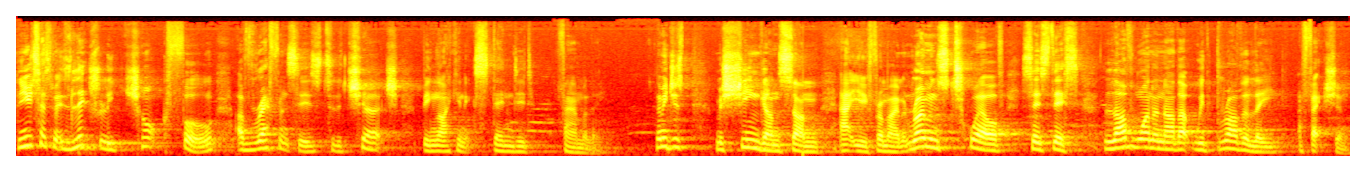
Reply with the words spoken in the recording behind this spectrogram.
The New Testament is literally chock full of references to the church being like an extended family. Let me just machine gun some at you for a moment. Romans 12 says this love one another with brotherly affection.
